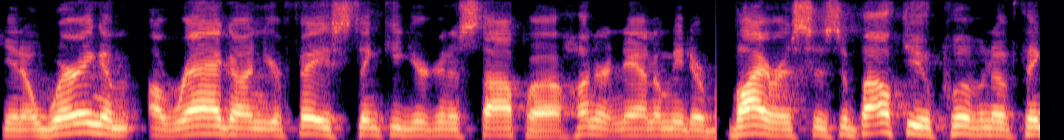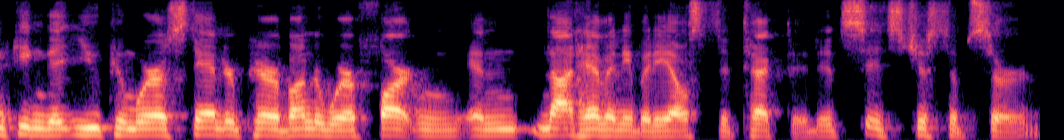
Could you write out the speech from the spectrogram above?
You know, wearing a, a rag on your face thinking you're going to stop a 100 nanometer virus is about the equivalent of thinking that you can wear a standard pair of underwear farting and not have anybody else detect it. It's, it's just absurd.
